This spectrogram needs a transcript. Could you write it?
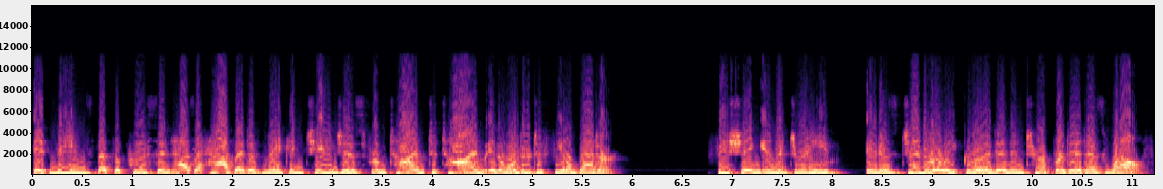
It means that the person has a habit of making changes from time to time in order to feel better. Fishing in a dream. It is generally good and interpreted as wealth.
